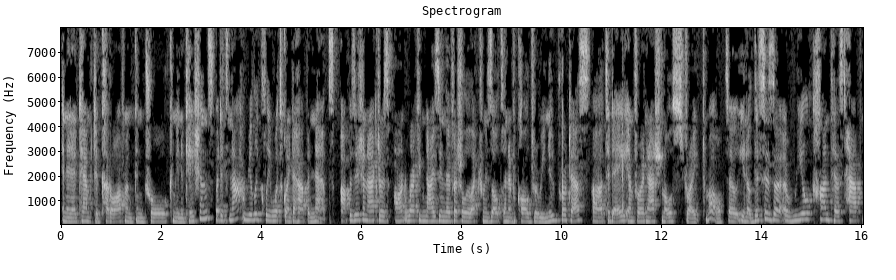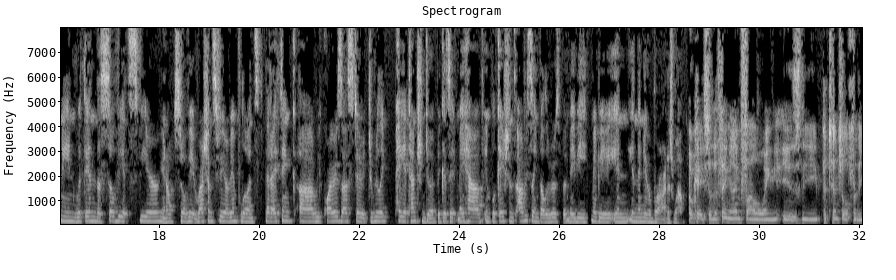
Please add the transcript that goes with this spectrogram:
in an attempt to cut off and control communications, but it's not really clear what's going to happen next. Opposition actors aren't recognizing the official election results and have called for renewed protests uh, today and for a national strike tomorrow. So, you know, this is a, a real real contest happening within the Soviet sphere, you know, Soviet Russian sphere of influence that I think uh, requires us to, to really pay attention to it because it may have implications, obviously in Belarus, but maybe maybe in, in the near abroad as well. Okay, so the thing I'm following is the potential for the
